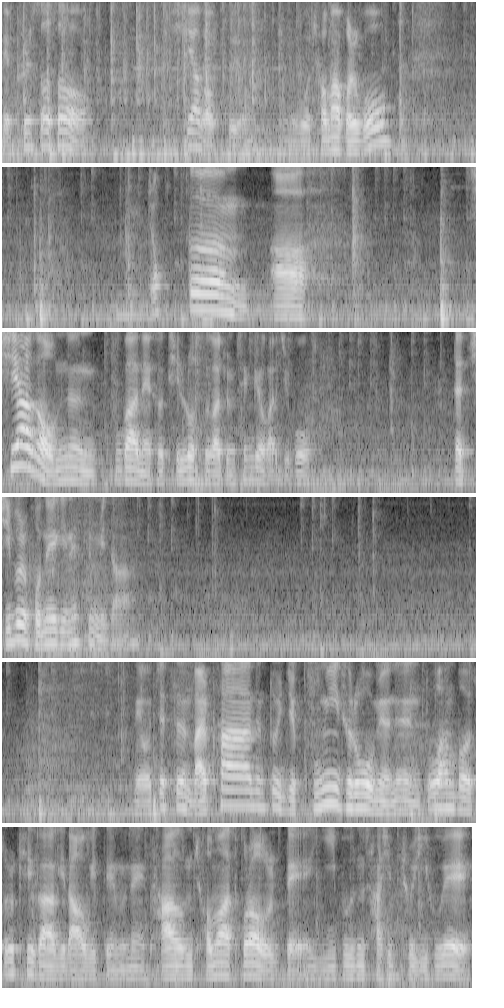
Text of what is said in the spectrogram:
네, 풀 써서 시야가 없고요. 그리고 점화 걸고 조금 어, 시야가 없는 구간에서 딜로스가 좀 생겨가지고 일단 집을 보내긴 했습니다. 네, 어쨌든 말파는 또 이제 궁이 들어오면은 또 한번 솔킬각이 나오기 때문에 다음 점화 돌아올 때 2분 40초 이후에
